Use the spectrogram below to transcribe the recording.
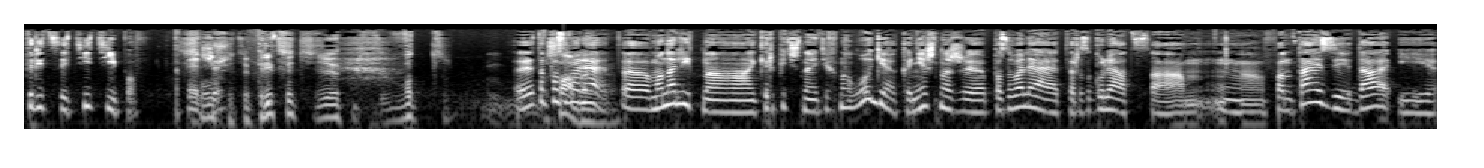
30 типов. Опять Слушайте, же. 30, вот это позволяет, э, монолитно-кирпичная технология, конечно же, позволяет разгуляться фантазии, да, и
